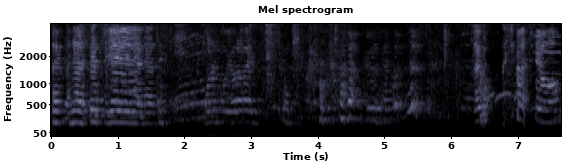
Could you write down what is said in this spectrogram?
네, 네, 안녕하세요. 예, 예, 안녕하세요. 오늘 뭐 여러 가지 좀. 아이고, 안녕하세요.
